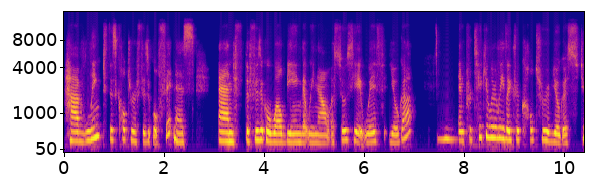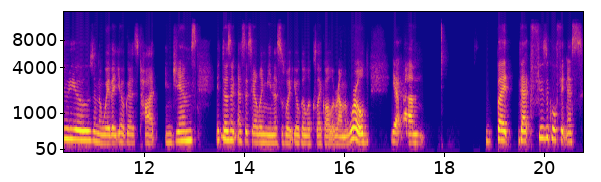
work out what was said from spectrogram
have linked this culture of physical fitness and the physical well-being that we now associate with yoga mm-hmm. and particularly like the culture of yoga studios and the way that yoga is taught in gyms it mm-hmm. doesn't necessarily mean this is what yoga looks like all around the world yeah um, but that physical fitness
